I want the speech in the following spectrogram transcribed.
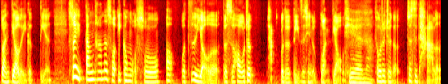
断掉的一个点，所以当他那时候一跟我说“哦，我自由了”的时候，我就啪，我的理智线就断掉了。天哪！所以我就觉得就是他了，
